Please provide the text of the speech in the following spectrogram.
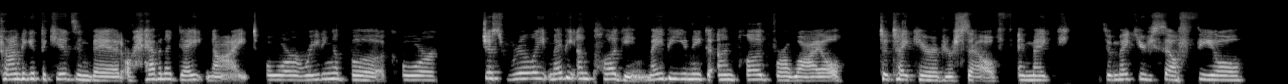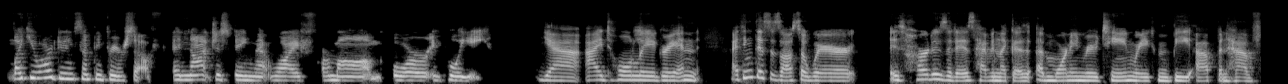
trying to get the kids in bed or having a date night or reading a book or just really maybe unplugging. Maybe you need to unplug for a while to take care of yourself and make to make yourself feel like you are doing something for yourself and not just being that wife or mom or employee. Yeah, I totally agree. And I think this is also where, as hard as it is, having like a, a morning routine where you can be up and have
